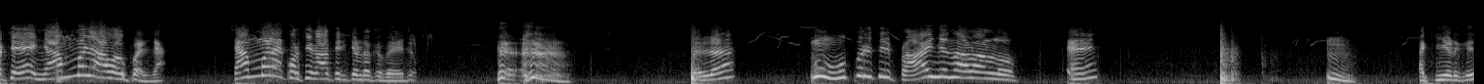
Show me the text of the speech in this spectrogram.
പക്ഷേ നമ്മൾ ആ വകുപ്പല്ല. നമ്മളെ കുറച്ച് കാത്തിരിക്കേണ്ടൊക്കെ വരും. അല്ല മൂപ്പരിത്തിരി പ്രായം ചെന്ന ആളാണല്ലോ. ഏ? ഉം. ആ കീ എടുക്ക്.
